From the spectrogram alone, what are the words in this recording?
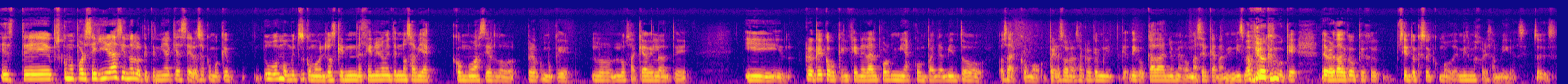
Este, pues como por seguir haciendo lo que tenía que hacer. O sea, como que hubo momentos como en los que genuinamente no sabía cómo hacerlo, pero como que lo, lo saqué adelante. Y creo que como que en general por mi acompañamiento o sea, como persona, o sea, creo que, digo, cada año me hago más cercana a mí misma, pero como que de verdad como que siento que soy como de mis mejores amigas. Entonces,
